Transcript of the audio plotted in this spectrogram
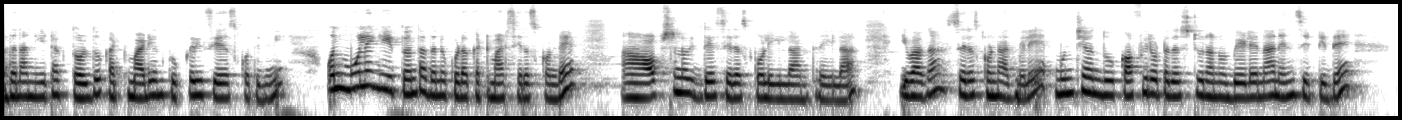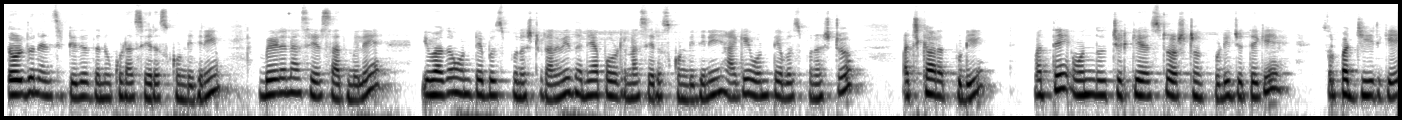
ಅದನ್ನು ನೀಟಾಗಿ ತೊಳೆದು ಕಟ್ ಮಾಡಿ ಒಂದು ಕುಕ್ಕರಿಗೆ ಸೇರಿಸ್ಕೊತಿದ್ದೀನಿ. ಒಂದು ಮೂಲಂಗಿ ಇತ್ತು ಅಂತ ಅದನ್ನು ಕೂಡ ಕಟ್ ಮಾಡಿ ಸೇರಿಸ್ಕೊಂಡೆ. ಆಪ್ಷನು ಇದ್ದೇ ಸೇರಿಸ್ಕೊಳ್ಳಿ, ಇಲ್ಲ ಅಂತಲೇ ಇಲ್ಲ. ಇವಾಗ ಸೇರಿಸ್ಕೊಂಡಾದಮೇಲೆ ಮುಂಚೆ ಒಂದು ಕಾಫಿ ಲೋಟದಷ್ಟು ನಾನು ಬೇಳೆನ ನೆನೆಸಿಟ್ಟಿದ್ದೆ, ತೊಳೆದು ನೆನೆಸಿಟ್ಟಿದ್ದೆ, ಅದನ್ನು ಕೂಡ ಸೇರಿಸ್ಕೊಂಡಿದ್ದೀನಿ. ಬೇಳೆನ ಸೇರಿಸಾದ್ಮೇಲೆ ಇವಾಗ ಒಂದು ಟೇಬಲ್ ಸ್ಪೂನಷ್ಟು ನಾನು ಧನಿಯಾ ಪೌಡ್ರನ್ನ ಸೇರಿಸ್ಕೊಂಡಿದ್ದೀನಿ. ಹಾಗೆ ಒಂದು ಟೇಬಲ್ ಸ್ಪೂನಷ್ಟು ಅಚ್ಕಾರದ ಪುಡಿ, ಮತ್ತು ಒಂದು ಚಿಟಿಕೆಯಷ್ಟು ಅರ್ಶಿನದ ಪುಡಿ, ಜೊತೆಗೆ ಸ್ವಲ್ಪ ಜೀರಿಗೆ,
